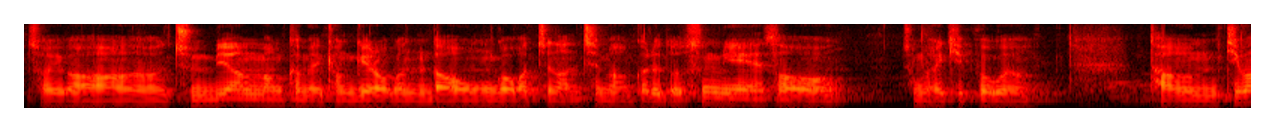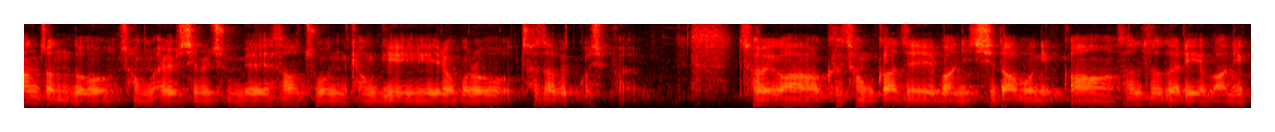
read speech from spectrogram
저희가 준비한 만큼의 경기력은 나온 것 같진 않지만 그래도 승리해서 정말 기쁘고요. 다음 T1전도 정말 열심히 준비해서 좋은 경기력으로 찾아뵙고 싶어요. 저희가 그 전까지 많이 지다 보니까 선수들이 많이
